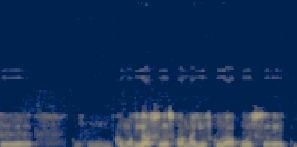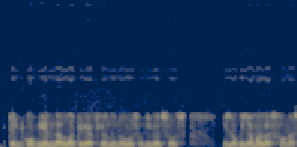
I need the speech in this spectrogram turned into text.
eh, como dioses con mayúscula, pues te encomiendan la creación de nuevos universos en lo que llaman las zonas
